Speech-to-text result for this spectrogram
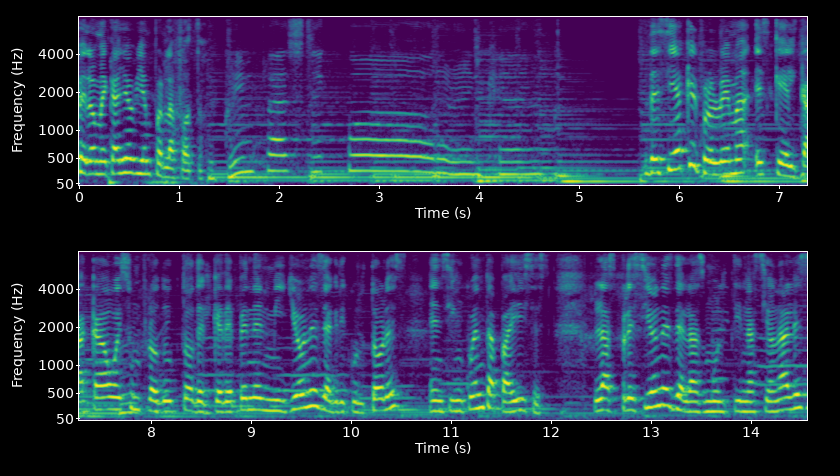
pero me cayó bien por la foto. Green plastic. Decía que el problema es que el cacao es un producto del que dependen millones de agricultores en 50 países. Las presiones de las multinacionales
